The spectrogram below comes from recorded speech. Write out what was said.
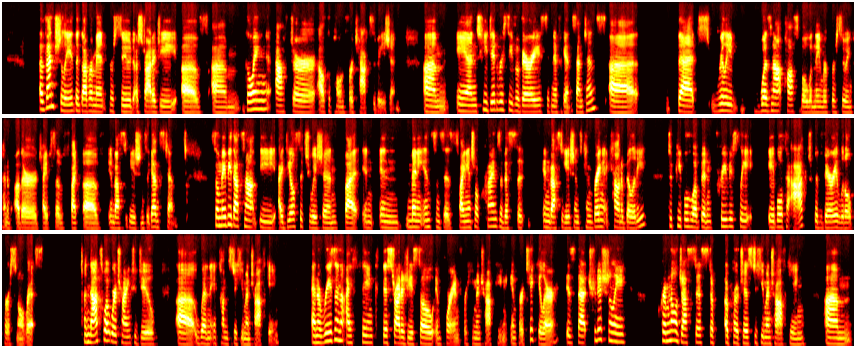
Eventually, the government pursued a strategy of um, going after Al Capone for tax evasion. Um, and he did receive a very significant sentence uh, that really was not possible when they were pursuing kind of other types of, of investigations against him. So maybe that's not the ideal situation, but in, in many instances, financial crimes investigations can bring accountability to people who have been previously able to act with very little personal risk. And that's what we're trying to do uh, when it comes to human trafficking. And a reason I think this strategy is so important for human trafficking in particular is that traditionally criminal justice approaches to human trafficking um,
